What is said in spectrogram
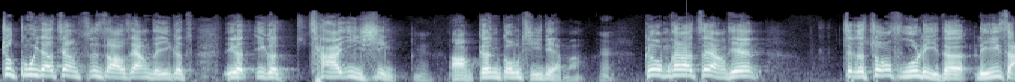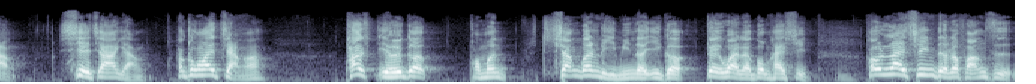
就故意要这样制造这样的一个一个一个差异性，嗯。啊，跟攻击点嘛，嗯，可我们看到这两天。这个中福里的里长谢家阳，他公开讲啊，他有一个我们相关里民的一个对外的公开信，他说赖清德的房子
